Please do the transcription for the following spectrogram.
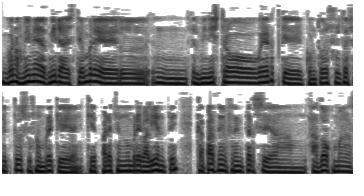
Bueno, a mí me admira este hombre, el, ministro Bert, que con todos sus defectos es un hombre que, parece un hombre valiente, capaz de enfrentarse a, dogmas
